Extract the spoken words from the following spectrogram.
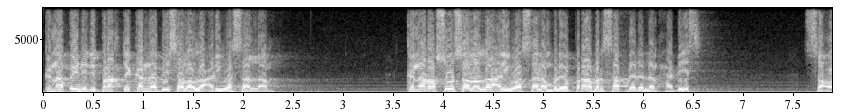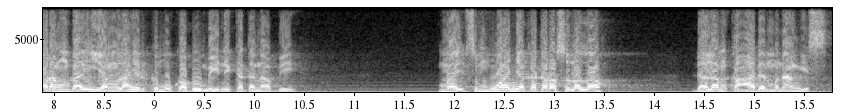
Kenapa ini dipraktikkan Nabi sallallahu alaihi wasallam? Karena Rasul sallallahu alaihi wasallam beliau pernah bersabda dalam hadis seorang bayi yang lahir ke muka bumi ini kata Nabi semuanya kata Rasulullah dalam keadaan menangis.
